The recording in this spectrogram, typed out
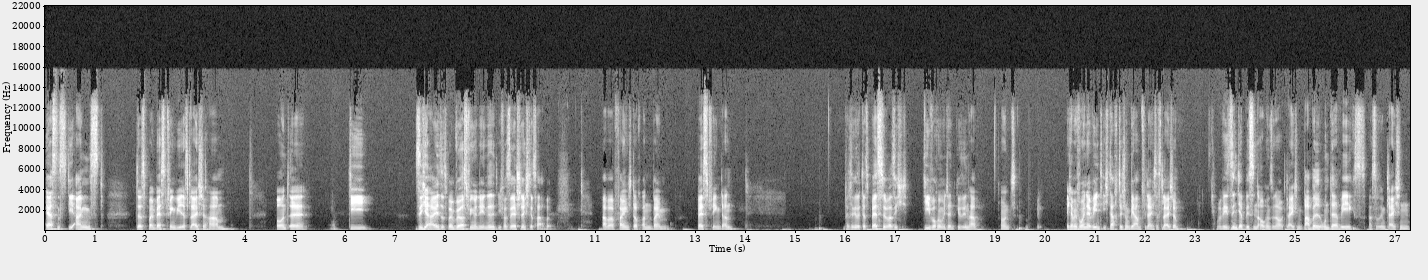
erstens die Angst, dass beim Best Thing wir das gleiche haben und äh, die Sicherheit, dass beim Worst Thing und Internet ich was sehr Schlechtes habe. Aber fange ich doch an beim Best Thing dann. Besser gesagt, das Beste, was ich die Woche im Internet gesehen habe. Und ich habe ja vorhin erwähnt, ich dachte schon, wir haben vielleicht das gleiche. Aber wir sind ja ein bisschen auch in so einer gleichen Bubble unterwegs, also in gleichen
